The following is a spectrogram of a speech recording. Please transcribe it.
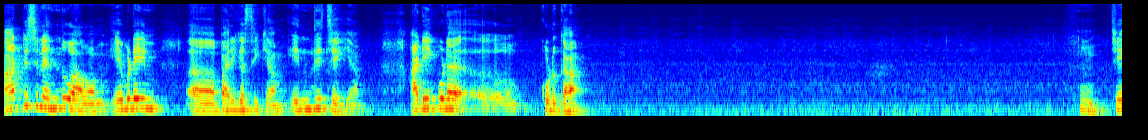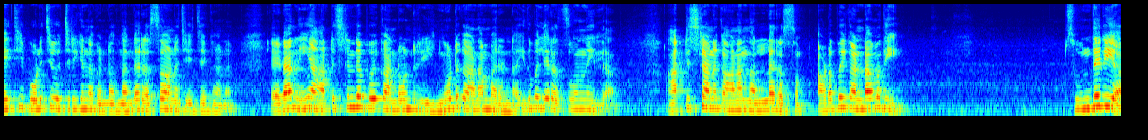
ആർട്ടിസ്റ്റിന് എന്തും ആവാം? എവിടെയും പരിഹസിക്കാം. എന്ത് ചെയ്യാം? അടിയിൽ കൂടെ കൊടുക്കാം. ചേച്ചി പൊളിച്ച് വെച്ചിരിക്കുന്ന കണ്ടോ? നല്ല രസമാണ് ചേച്ചിയെ കാണാൻ. എടാ നീ ആർട്ടിസ്റ്റിന്റെ പോയി കണ്ടോണ്ടിരി. ഇങ്ങോട്ട് കാണാൻ വരണ്ട. ഇത് വലിയ രസമൊന്നുമില്ല. ആർട്ടിസ്റ്റാണ് കാണാൻ നല്ല രസം. അവിടെ പോയി കണ്ടാൽ മതി. സുന്ദരിയാ.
